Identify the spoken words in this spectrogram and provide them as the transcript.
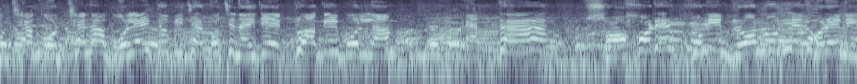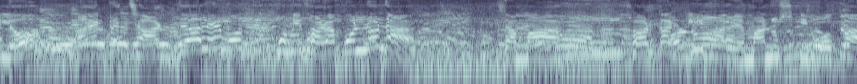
ইচ্ছা করছে না বলেই তো বিচার করছে না। এই যে একটু আগেই বললাম, একটা শহরের খুনি ড্রোন উড়িয়ে ধরে নিল, আর একটা চার দেওয়ালের মধ্যে খুনি ধরা পড়ল না। তা মা সরকার কীভাবে? মানুষ কি বোকা?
